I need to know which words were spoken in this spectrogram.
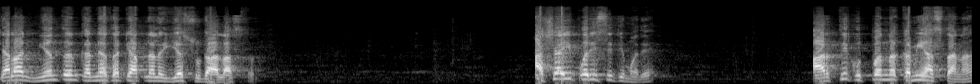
त्याला नियंत्रण करण्यासाठी आपल्याला यश सुद्धा आलं असतं. अशाही परिस्थितीमध्ये आर्थिक उत्पन्न कमी असताना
